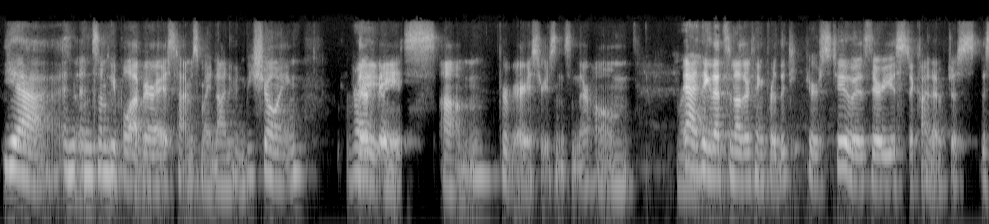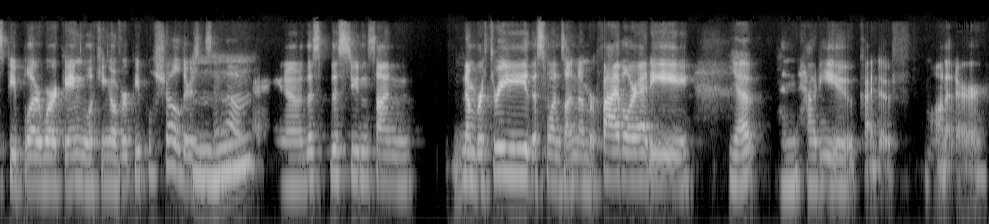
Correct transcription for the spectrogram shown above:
yeah and, and some people at various times might not even be showing right. their face um, for various reasons in their home right. yeah i think that's another thing for the teachers too is they're used to kind of just this people are working looking over people's shoulders and mm-hmm. saying oh, okay you know this this student's on number three this one's on number five already yep and how do you kind of monitor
